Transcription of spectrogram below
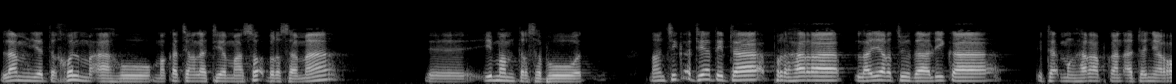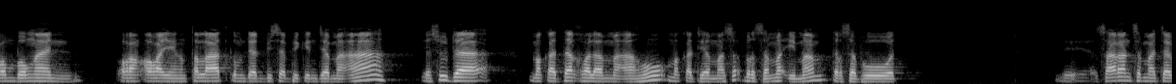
lam yadkhul ma'ahu, maka janganlah dia masuk bersama eh, imam tersebut. Namun jika dia tidak berharap layar judalika, tidak mengharapkan adanya rombongan orang-orang yang telat kemudian bisa bikin jamaah, ya sudah, maka dakhala ma'ahu, maka dia masuk bersama imam tersebut. Saran semacam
